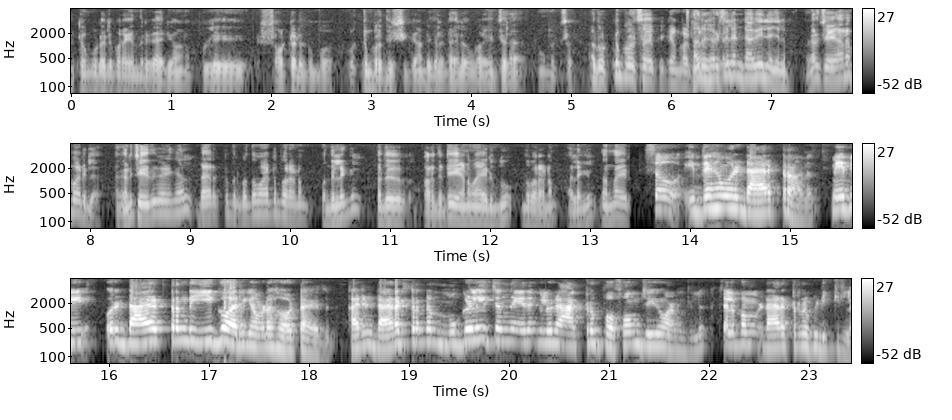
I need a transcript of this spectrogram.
ഏറ്റവും കൂടുതൽ പറയുന്ന ഒരു കാര്യമാണ്. പുള്ളി ഷോട്ട് എടുക്കുമ്പോൾ ഒട്ടും പ്രതീക്ഷിക്കാണ്ട് ചില ഡയലോഗ് പറയും ചില മൊമെന്റ്സ് അത് ഒട്ടും പ്രോത്സാഹിപ്പിക്കാൻ പാടില്ല. അങ്ങനെ ചെയ്യാനേ പാടില്ല. അങ്ങനെ ചെയ്തു കഴിഞ്ഞാൽ ഡയറക്ടർ നിർബന്ധമായിട്ട് പറയണം. ഒന്നില്ലെങ്കിൽ അത് പറഞ്ഞിട്ട് ചെയ്യണമായിരുന്നു എന്ന് പറയണം. അല്ലെങ്കിൽ നന്നായിരുന്നു സോ ഇദ്ദേഹം ഒരു ഡയറക്ടറാണ് മേ ബി ഒരു ഡയറക്ടറിന്റെ ഈഗോ ആയിരിക്കും അവിടെ ഹേർട്ട് ആയത്. കാര്യം ഡയറക്ടറിന്റെ മുകളിൽ ചെന്ന് ഏതെങ്കിലും ഒരു ആക്ടർ പെർഫോം ചെയ്യുവാണെങ്കിൽ ചിലപ്പം ഡയറക്ടറിന് പിടിക്കില്ല.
